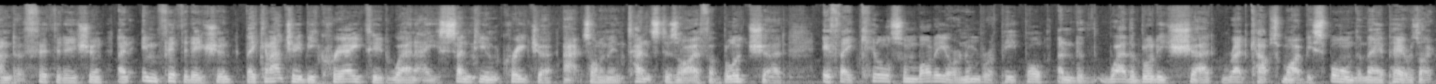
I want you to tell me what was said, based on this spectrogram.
and 5th edition. And in 5th edition, they can actually be created when a sentient creature acts on an intense desire for bloodshed. If they kill somebody or a number of people, and where the blood is shed, red caps might be spawned and they appear as like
